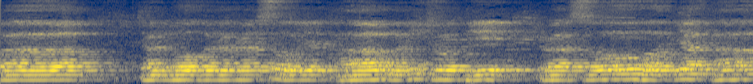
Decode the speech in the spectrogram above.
ปาจันโทปนรสโสยถามณิโชติรสโสยถา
